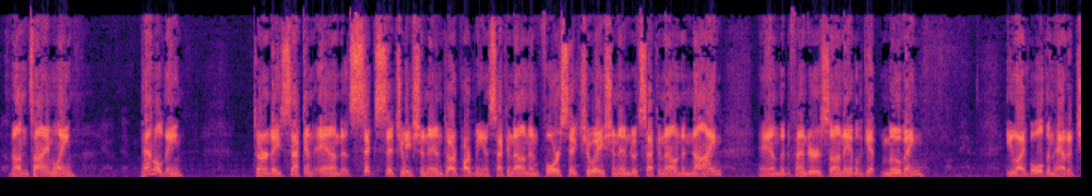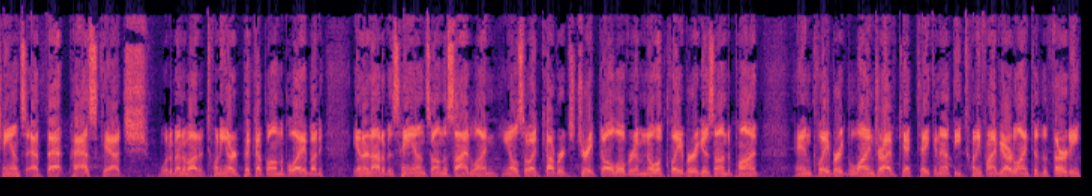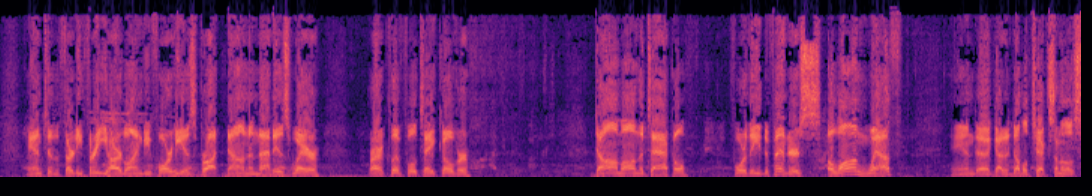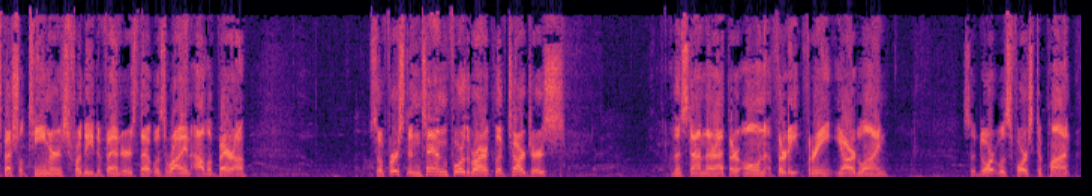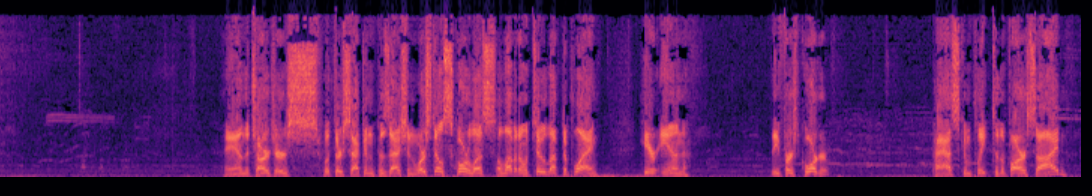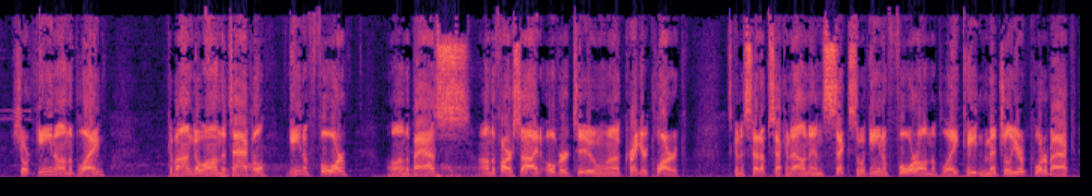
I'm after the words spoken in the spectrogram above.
An untimely penalty turned a second and six situation into, or pardon me, a second down and four situation into a second down and nine, and the defenders unable to get moving. Eli Bolden had a chance at that pass catch. Would have been about a 20 yard pickup on the play, but in and out of his hands on the sideline. He also had coverage draped all over him. Noah Clayberg is on to punt. And Clayberg, the line drive kick taken at the 25 yard line to the 30 and to the 33 yard line before he is brought down, and that is where Briarcliff will take over. Dom on the tackle for the defenders, along with, and uh, got to double check some of those special teamers for the defenders. That was Ryan Oliveira. So first and 10 for the Briarcliff Chargers. This time they're at their own 33 yard line. So Dordt was forced to punt. And the Chargers with their second possession. We're still scoreless. 11.02 left to play here in the first quarter. Pass complete to the far side. Short gain on the play. Kabongo on the tackle. Gain of four on the pass on the far side over to uh, Clark. It's going to set up second down and six, so a gain of four on the play. Caden Mitchell, your quarterback,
